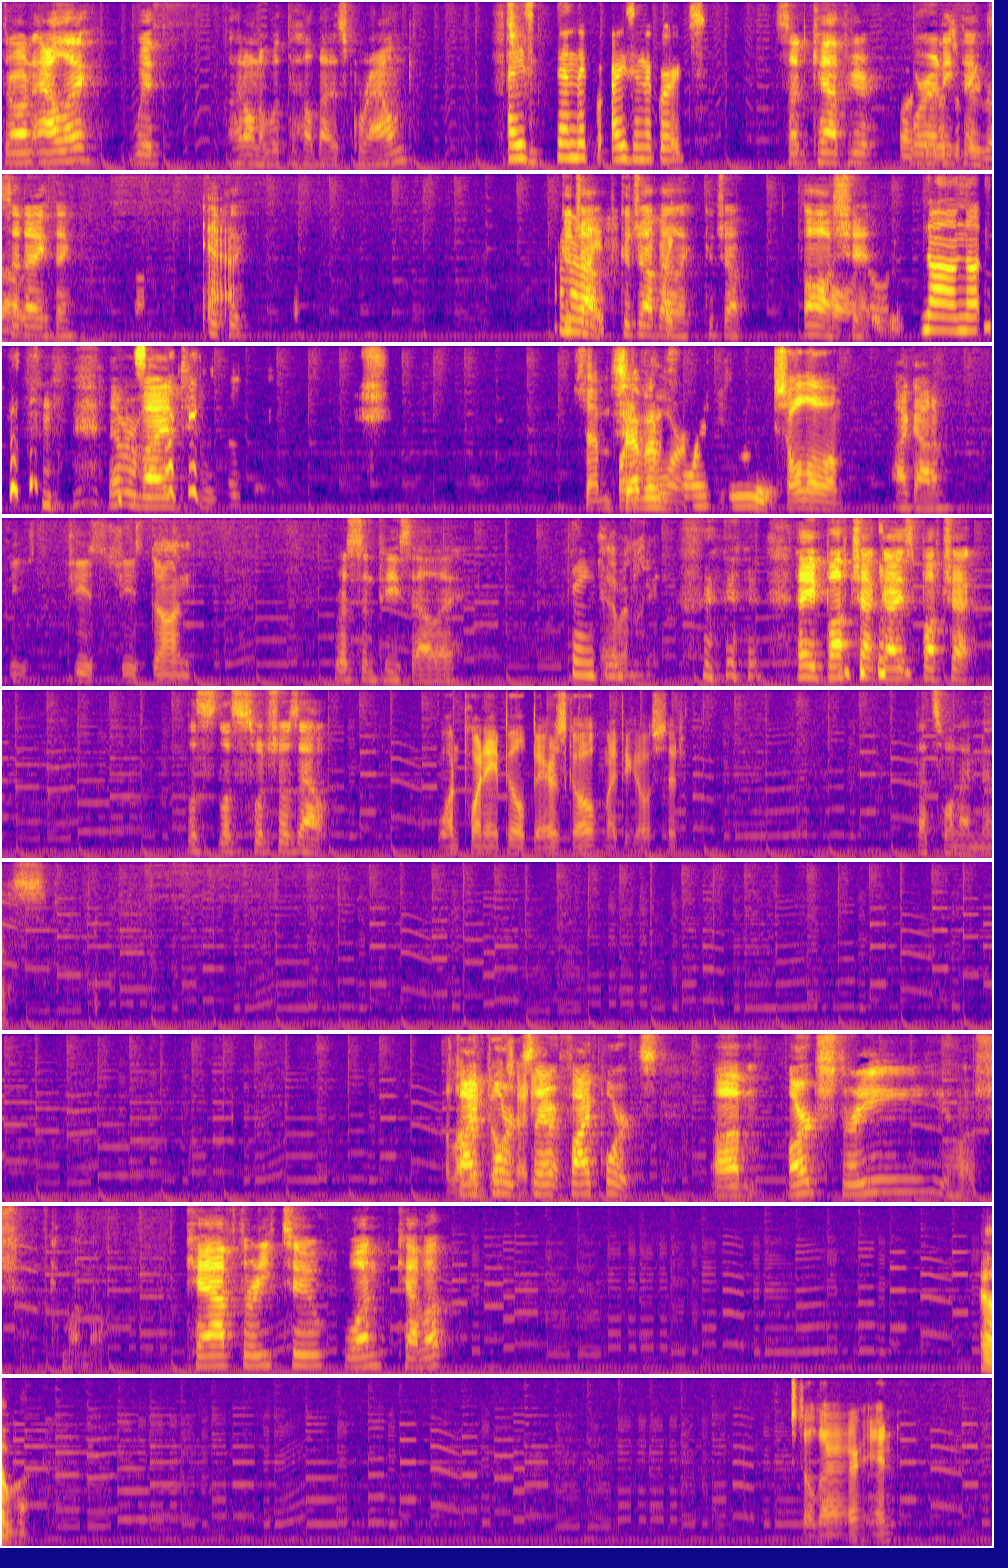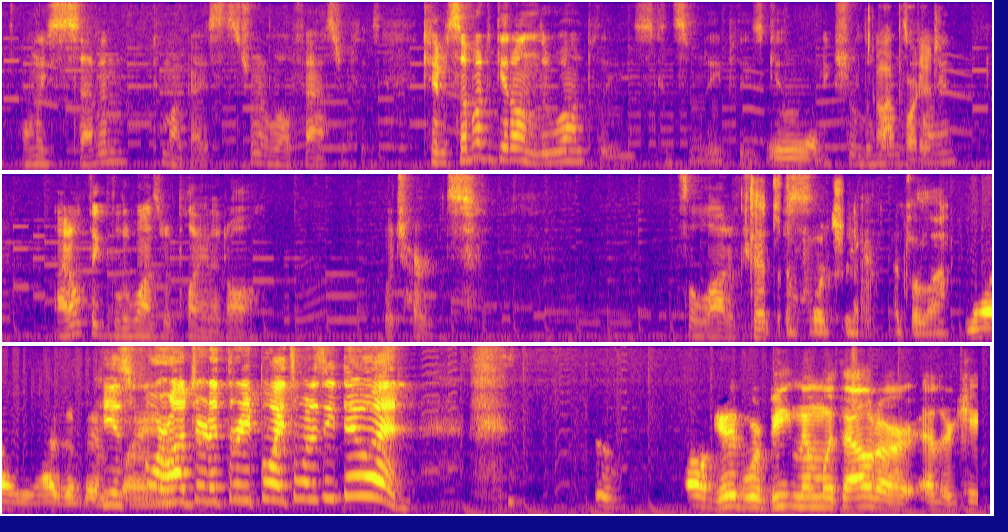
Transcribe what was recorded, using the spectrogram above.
Throwing Ale with. I don't know what the hell that is. Ground? I send the I send the cards. Send Cav here. Okay, or anything. big Send anything. Yeah. Quickly. I'm Good alive. job. Good job, Ale. Good job. Oh, oh shit. No, I'm not. Never mind. Seven point Seven four. point two. Solo him. I got him. She's, she's she's done. Rest in peace, Ale. Thank you. Evan. hey, buff check, guys. Buff check. Let's let's switch those out. 1.8 bill. Bears go. Might be ghosted. That's one I miss. Five ports Teddy. there. Five ports. Um, Arch three. Oh shit! Come on now. Cav three, two, one. Cav up. Ever. Still there. In. Only seven. Come on, guys. Let's join a little faster, please. Can someone get on Luan, please? Can somebody please get Yeah. make sure Oh, Luan's ported. playing? I don't think Luan's been playing at all, which hurts. It's a lot of That's unfortunate. That's a lot. No, he hasn't been He has playing. 403 points. What is he doing? Oh, good. We're beating them without our other kids.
